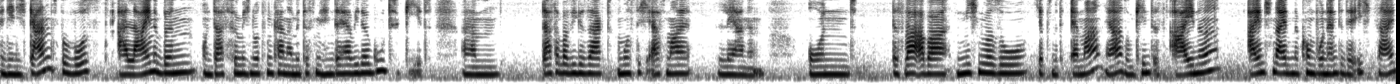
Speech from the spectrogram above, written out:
in denen ich ganz bewusst alleine bin und das für mich nutzen kann, damit es mir hinterher wieder gut geht. Ähm, das aber, wie gesagt, musste ich erstmal lernen. Und das war aber nicht nur so jetzt mit Emma, ja, so ein Kind ist eine einschneidende Komponente der Ich-Zeit,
